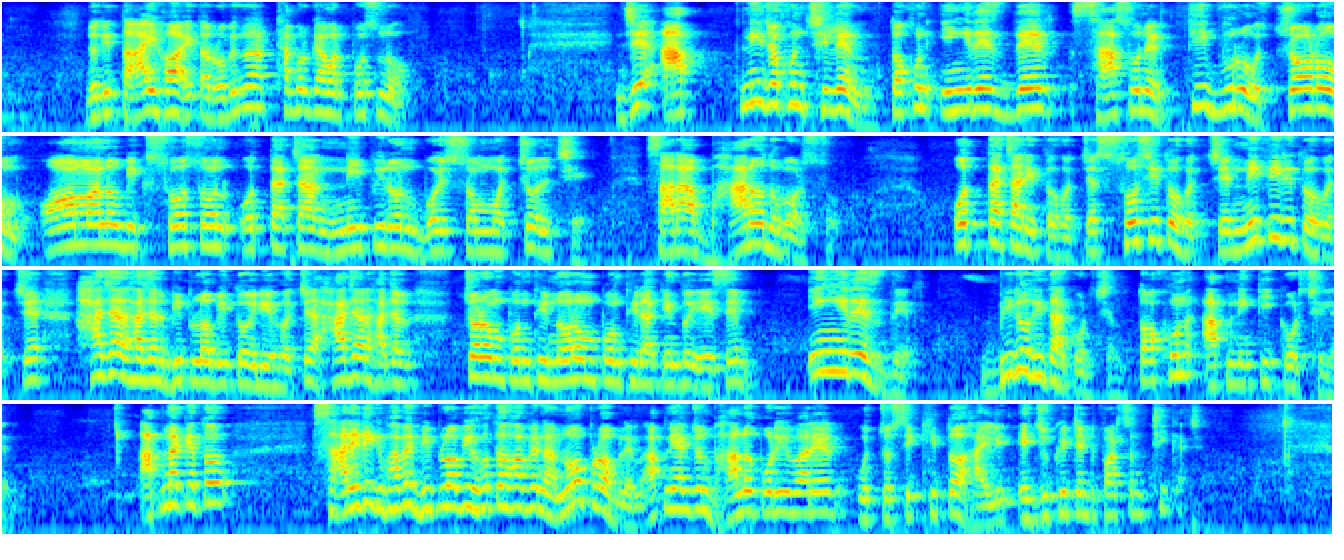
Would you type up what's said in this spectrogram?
যদি তাই হয়, তা রবীন্দ্রনাথ ঠাকুরকে আমার প্রশ্ন, যে আপনি যখন ছিলেন, তখন ইংরেজদের শাসনের তীব্র, চরম, অমানবিক শোষণ, অত্যাচার, নিপীড়ন বৈষম্য চলছে। সারা ভারতবর্ষ অত্যাচারিত হচ্ছে, শোষিত হচ্ছে, নিপীড়িত হচ্ছে, হাজার হাজার বিপ্লবী তৈরি হচ্ছে, হাজার হাজার চরমপন্থী, নরমপন্থীরা কিন্তু এসে ইংরেজদের বিরোধিতা করছেন। তখন আপনি কি করছিলেন? আপনাকে তো শারীরিকভাবে বিপ্লবী হতে হবে না নো প্রবলেম আপনি একজন ভালো পরিবারের উচ্চশিক্ষিত হাইলি এডুকেটেড পার্সন ঠিক আছে।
